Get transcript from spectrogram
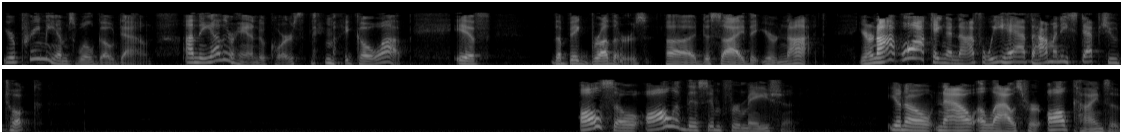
your premiums will go down. On the other hand, of course, they might go up if the big brothers uh, decide that you're not. You're not walking enough. We have how many steps you took. also, all of this information, you know, now allows for all kinds of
